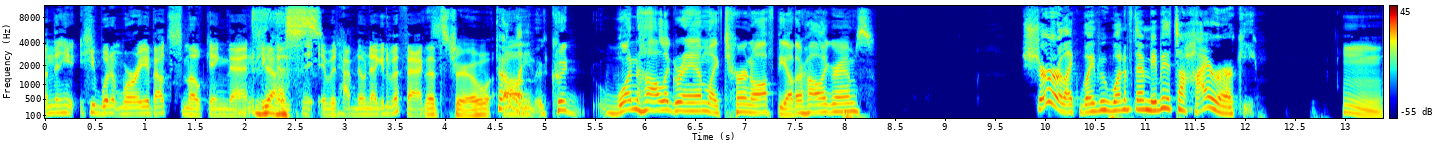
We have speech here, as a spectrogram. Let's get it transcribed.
And then he, he wouldn't worry about smoking then because Yes. it, it would have no negative effects. That's true. Totally. Um, could one hologram like turn off the other holograms? Sure, like maybe one of them, maybe it's a hierarchy. Hmm.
